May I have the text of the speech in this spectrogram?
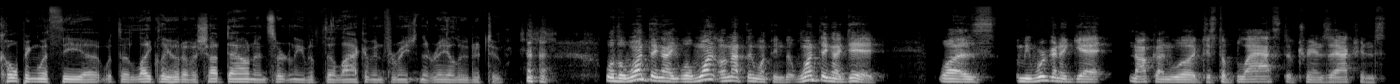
coping with the uh, with the likelihood of a shutdown and certainly with the lack of information that Ray alluded to? well, the one thing I well one well not the one thing, but one thing I did was I mean we're going to get knock on wood just a blast of transactions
